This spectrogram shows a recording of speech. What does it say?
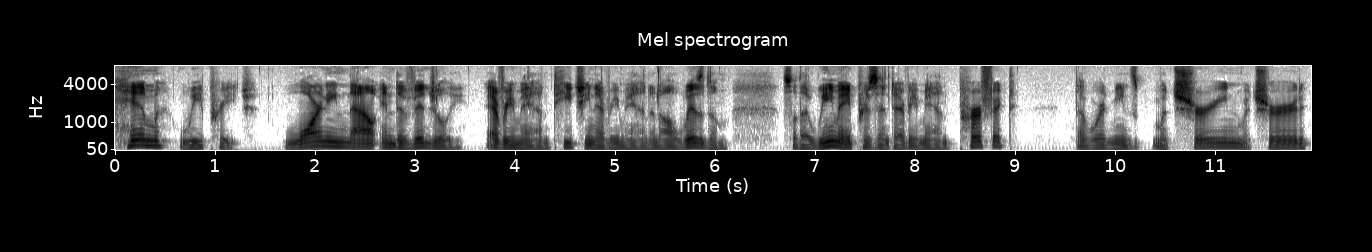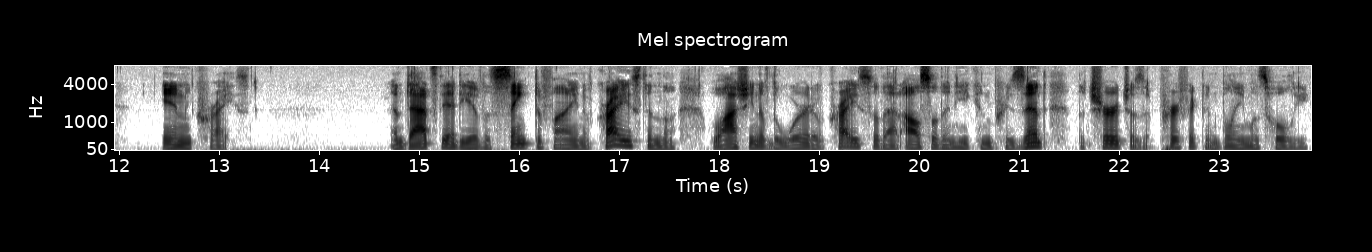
Him we preach, warning now individually every man, teaching every man in all wisdom, so that we may present every man perfect. That word means maturing, matured in Christ. And that's the idea of the sanctifying of Christ and the washing of the word of Christ, so that also then he can present the church as a perfect and blameless, holy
